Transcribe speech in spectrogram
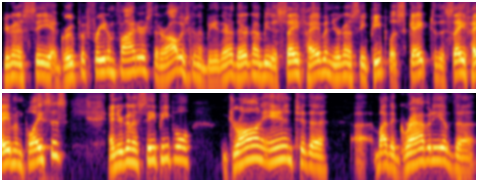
You're going to see a group of freedom fighters that are always going to be there. They're going to be the safe haven. You're going to see people escape to the safe haven places, and you're going to see people drawn into the uh, by the gravity of the,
